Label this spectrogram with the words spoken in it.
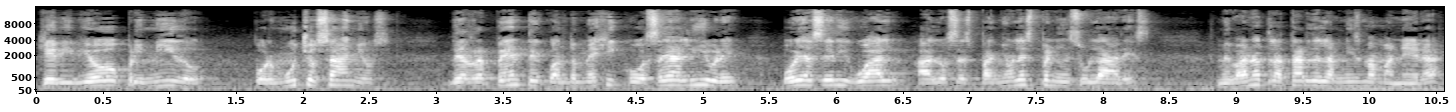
que vivió oprimido, por muchos años, de repente cuando México sea libre, voy a ser igual a los españoles peninsulares, me van a tratar de la misma manera,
